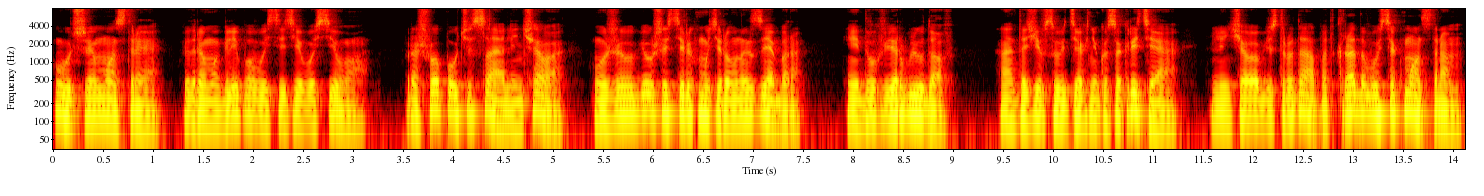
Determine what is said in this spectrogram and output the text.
лучшие монстры – которые могли повысить его силу. Прошло полчаса, а Линчао уже убил шестерых мутированных зебр и двух верблюдов. Отточив свою технику сокрытия, Линчао без труда подкрадывался к монстрам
